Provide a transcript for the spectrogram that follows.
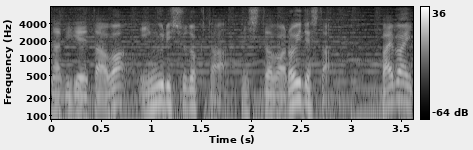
ナビゲーターはイングリッシュドクター西澤ロイでした。バイバイ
